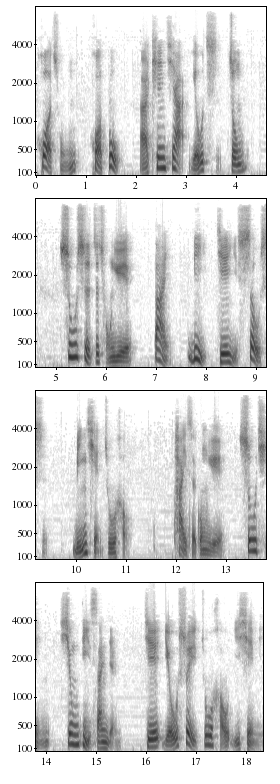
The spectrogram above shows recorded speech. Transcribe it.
或从或不，而天下有此终。”苏轼之从曰：“代、历皆以受死，明显诸侯。”太史公曰：“苏秦兄弟三人，皆游说诸侯以显明，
